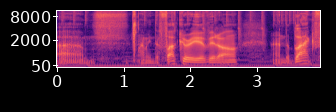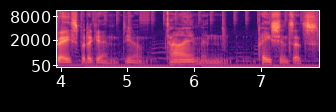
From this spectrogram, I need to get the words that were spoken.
Um, I mean, the fuckery of it all and the blackface, but again, you know, time and patience, that's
